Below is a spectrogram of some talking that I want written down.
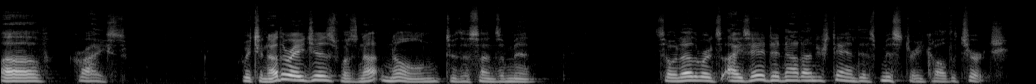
of Christ, which in other ages was not known to the sons of men. So, in other words, Isaiah did not understand this mystery called the church.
